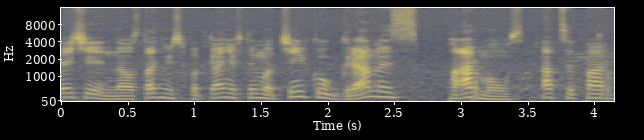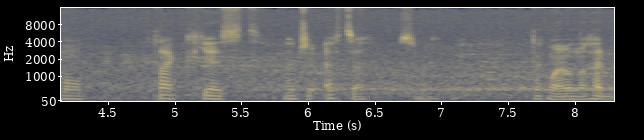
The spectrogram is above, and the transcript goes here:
Witajcie na ostatnim spotkaniu w tym odcinku. Gramy z Parmą, z AC Parmą. Tak jest, znaczy FC w sumie. Tak mają na herbie.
